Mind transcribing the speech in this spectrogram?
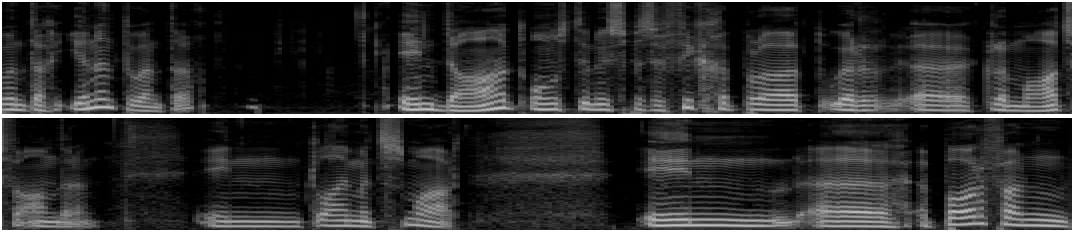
2021 En daar het ons toe nou spesifiek gepraat oor uh klimaatsverandering en climate smart. En uh 'n paar van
